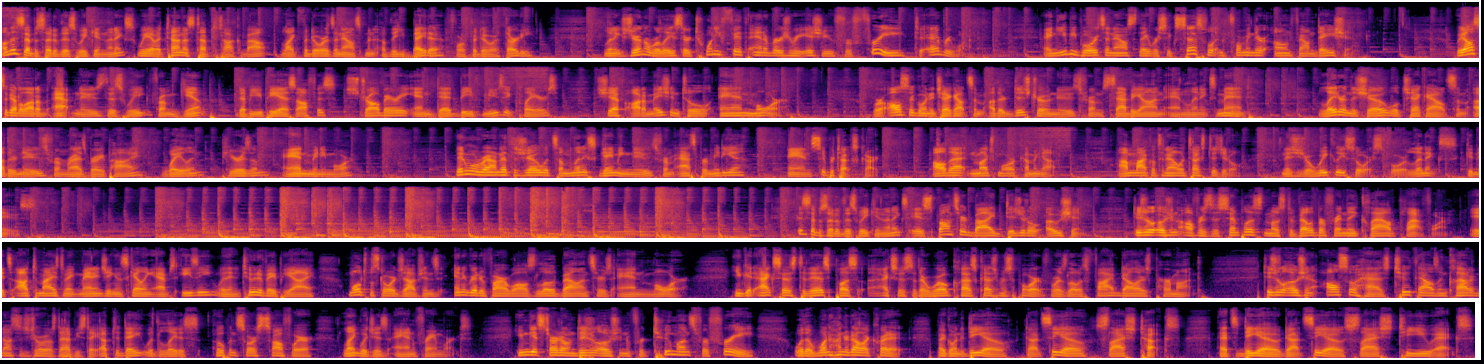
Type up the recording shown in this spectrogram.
On this episode of This Week in Linux, we have a ton of stuff to talk about, like Fedora's announcement of the beta for Fedora 30. Linux Journal released their 25th anniversary issue for free to everyone. And UBports announced they were successful in forming their own foundation. We also got a lot of app news this week from GIMP, WPS Office, Strawberry and Dead Beef music players, Chef Automation Tool, and more. We're also going to check out some other distro news from Sabayon and Linux Mint. Later in the show, we'll check out some other news from Raspberry Pi, Wayland, Purism, and many more. Then we'll round out the show with some Linux gaming news from Aspyr Media and SuperTuxKart. All that and much more coming up. I'm Michael Tunnell with Tux Digital, and this is your weekly source for Linux good news. This episode of This Week in Linux is sponsored by DigitalOcean. DigitalOcean offers the simplest, most developer friendly cloud platform. It's optimized to make managing and scaling apps easy with an intuitive API, multiple storage options, integrated firewalls, load balancers, and more. You get access to this plus access to their world class customer support for as low as $5 per month. DigitalOcean also has 2,000 cloud agnostic tutorials to help you stay up to date with the latest open source software, languages, and frameworks. You can get started on DigitalOcean for two months for free with a $100 credit by going to do.co slash tux. That's do.co slash tux.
